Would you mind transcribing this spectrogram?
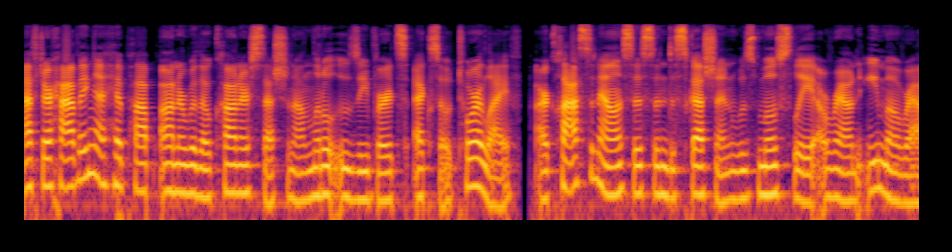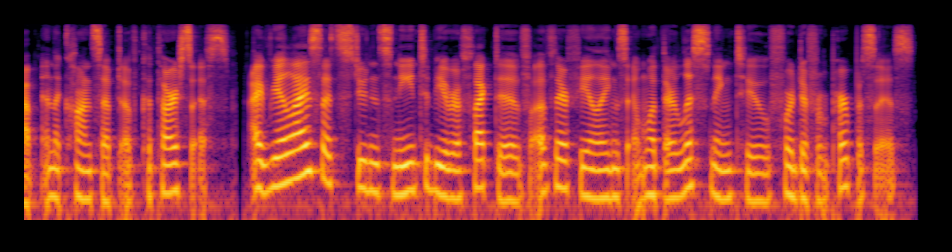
After having a hip hop honor with O'Connor session on Little Uzi Vert's XO tour life, our class analysis and discussion was mostly around emo rap and the concept of catharsis. I realized that students need to be reflective of their feelings and what they're listening to for different purposes.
